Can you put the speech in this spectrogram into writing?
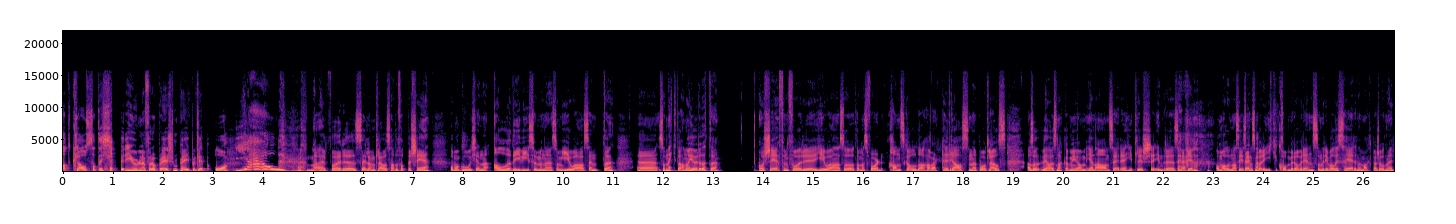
at Klaus satte kjepper i hjulene for Operation Paperclip og jau! Nei, for uh, selv om Klaus hadde fått beskjed om å godkjenne alle de visumene som IOA sendte, uh, så nekta han å gjøre dette. Og sjefen for JIOA, eh, altså Thomas Ford, han skal da ha vært rasende på Klaus. Altså, Vi har jo snakka mye om i en annen serie, Hitlers indre sirkel, om alle nazistene som bare ikke kommer overens, som rivaliserende maktpersoner.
